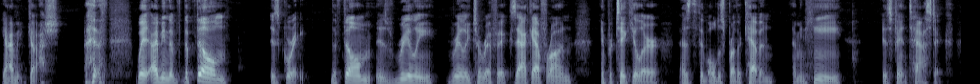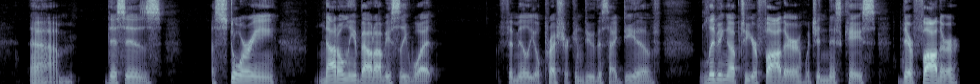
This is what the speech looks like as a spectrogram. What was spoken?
yeah, I mean, gosh, wait, I mean, the the film is great. The film is really, really terrific. Zac Efron in particular as the oldest brother Kevin. I mean, he is fantastic. Um, this is a story not only about obviously what familial pressure can do, this idea of living up to your father, which in this case, their father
